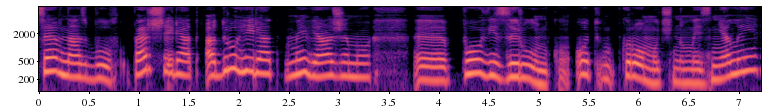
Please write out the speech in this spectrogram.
Це в нас був перший ряд, а другий ряд ми в'яжемо е, по візерунку. От кромочну ми зняли.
